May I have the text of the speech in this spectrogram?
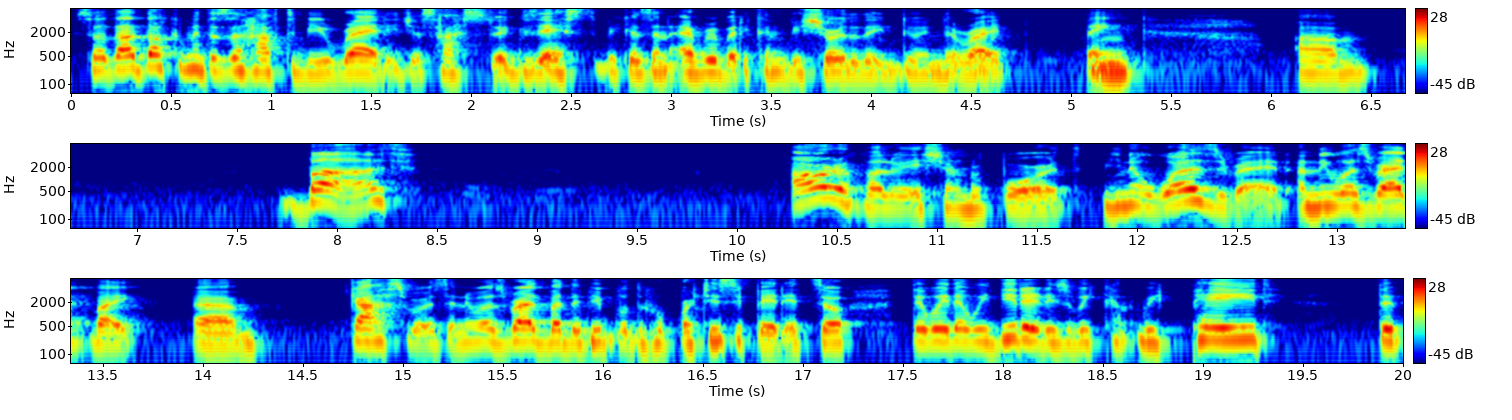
so that document doesn't have to be read it just has to exist because then everybody can be sure that they're doing the right thing. Um, but our evaluation report you know was read and it was read by um, and it was read by the people who participated. So the way that we did it is we can, we paid the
